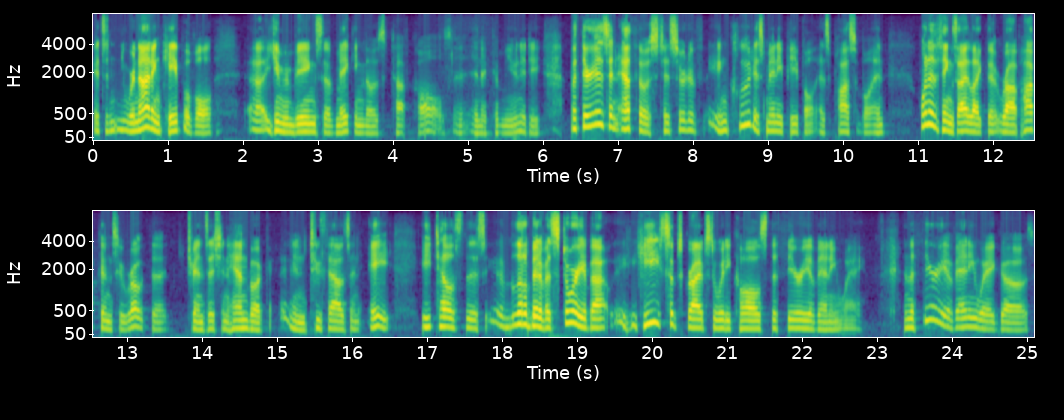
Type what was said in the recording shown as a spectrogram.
it's we're not incapable uh, human beings of making those tough calls in, in, a community. But there is an ethos to sort of include as many people as possible. And one of the things I like that Rob Hopkins, who wrote the Transition Handbook in 2008, he tells this little bit of a story about he subscribes to what he calls the theory of anyway. And the theory of anyway goes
